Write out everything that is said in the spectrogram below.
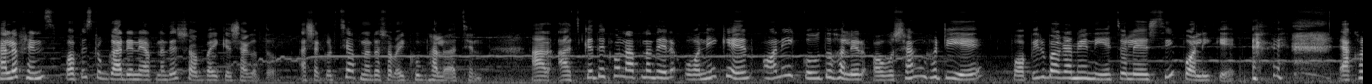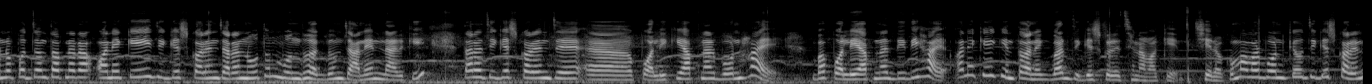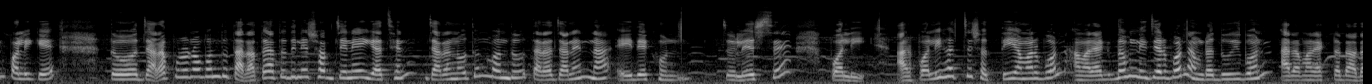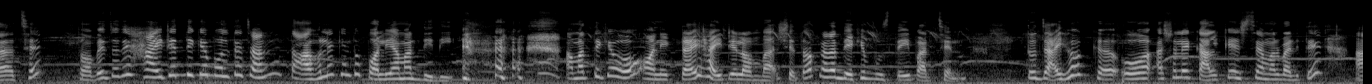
Hello friends Poppy's টুক গার্ডেনে আপনাদের সবাইকে স্বাগত। আশা করছি আপনারা সবাই খুব ভালো আছেন। আর আজকে দেখুন আপনাদের অনেকের অনেক কৌতূহলের অবসান ঘটিয়ে পপির বাগানে নিয়ে চলে এসেছি পলিকে। এখনও পর্যন্ত আপনারা অনেকেই জিজ্ঞেস করেন, যারা নতুন বন্ধু একদম জানেন না আর কি, তারা জিজ্ঞেস করেন যে পলি কি আপনার বোন হয় বা পলি আপনার দিদি হয়? অনেকেই কিন্তু অনেকবার জিজ্ঞেস করেছেন আমাকে। সেরকম আমার বোনকেও জিজ্ঞেস করেন পলিকে। তো যারা পুরনো বন্ধু, তারা তো এতদিনে সব জেনেই গেছেন। যারা নতুন বন্ধু, তারা জানেন না। এই দেখুন চলে এসছে পলি। আর পলি হচ্ছে সত্যিই আমার বোন, আমার একদম নিজের বোন, আমরা দুই বোন আর আমার একটা দাদা আছে। তবে যদি হাইটের দিকে বলতে চান, তাহলে কিন্তু পলি আমার দিদি। আমার থেকে ও অনেকটাই হাইটে লম্বা, সে তো আপনারা দেখে বুঝতেই পারছেন। তো যাই হোক, ও আসলে কালকে এসছে আমার বাড়িতে।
